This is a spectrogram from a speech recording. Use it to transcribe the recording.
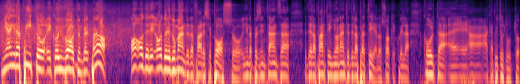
mi hai rapito e coinvolto, in que- però ho, ho, delle, ho, delle, domande da fare se posso, in rappresentanza della parte ignorante della platea, lo so che quella colta eh, ha, ha capito tutto.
